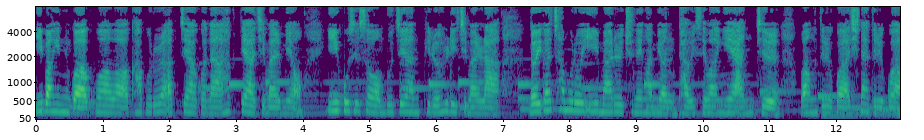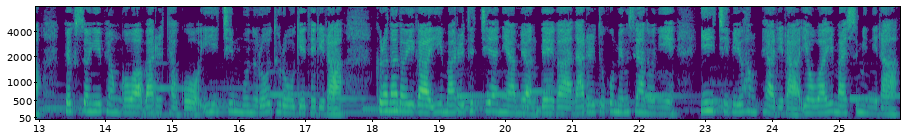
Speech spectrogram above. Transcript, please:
이방인과 고아와 가부를 압제하거나 학대하지 말며 이곳에서 무죄한 피를 흘리지 말라. 너희가 참으로 이 말을 준행하면 다윗의 왕위에 앉을 왕들과 신하들과 백성이 병거와 말을 타고 이 집 문으로 들어오게 되리라. 그러나 너희가 이 말을 듣지 아니하면 내가 나를 두고 맹세하노니 이 집이 황폐하리라. 여호와의 말씀이니라.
